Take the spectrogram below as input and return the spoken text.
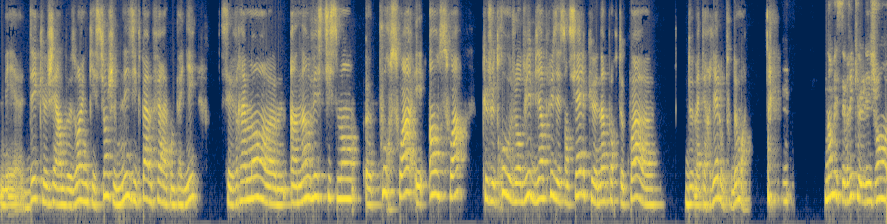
mais dès que j'ai un besoin, une question, je n'hésite pas à me faire accompagner. C'est vraiment un investissement pour soi et en soi que je trouve aujourd'hui bien plus essentiel que n'importe quoi de matériel autour de moi. non, mais c'est vrai que les gens,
